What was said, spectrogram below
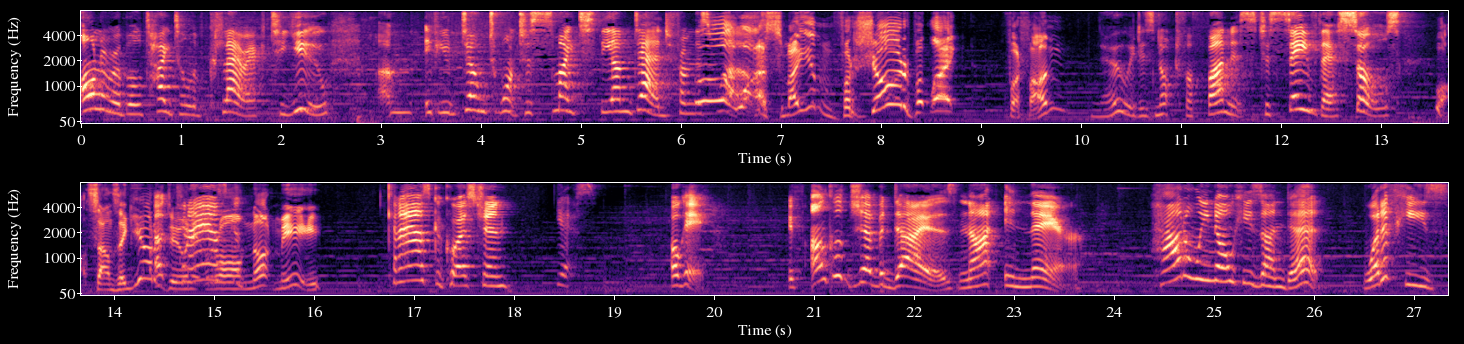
honorable title of cleric to you um, if you don't want to smite the undead from this Oh, I world. want to smite him, for sure, but like, for fun? No, it is not for fun, it's to save their souls. Well, it sounds like you're Uh, doing it ask wrong, a- not me. Can I ask a question? Yes. Okay, if Uncle Jebediah is not in there, how do we know he's undead? What if he's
